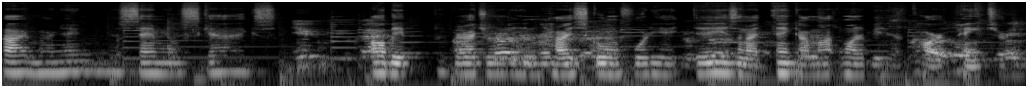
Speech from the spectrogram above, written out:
Hi, my name is Samuel Skaggs. I'll be graduating high school in 48 days, and I think I might want to be a car painter.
